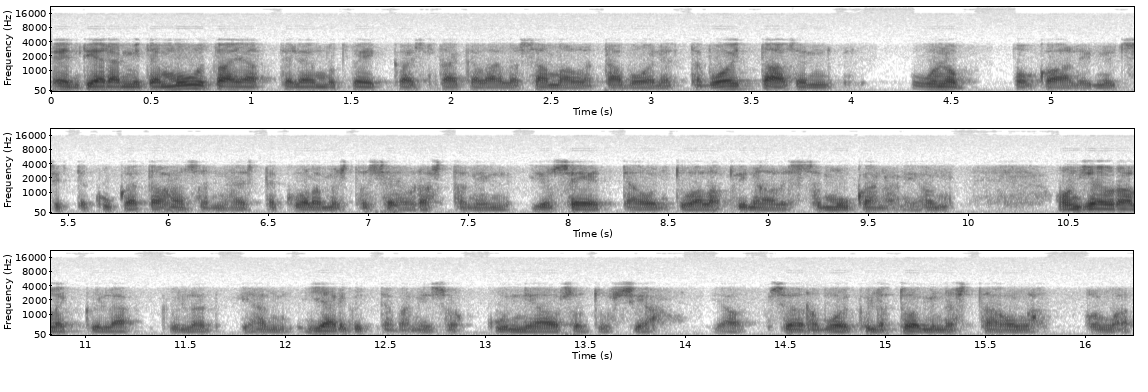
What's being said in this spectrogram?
en tiedä, miten muuta ajattelee, mutta veikkaisin aika lailla samalla tavoin, että voittaa sen Uno-pokaali nyt sitten kuka tahansa näistä kolmesta seurasta, niin jo se, että on tuolla finaalissa mukana, niin on, on seuralle kyllä, kyllä ihan järkyttävän iso kunniaosoitus ja, ja seura voi kyllä toiminnasta olla, olla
